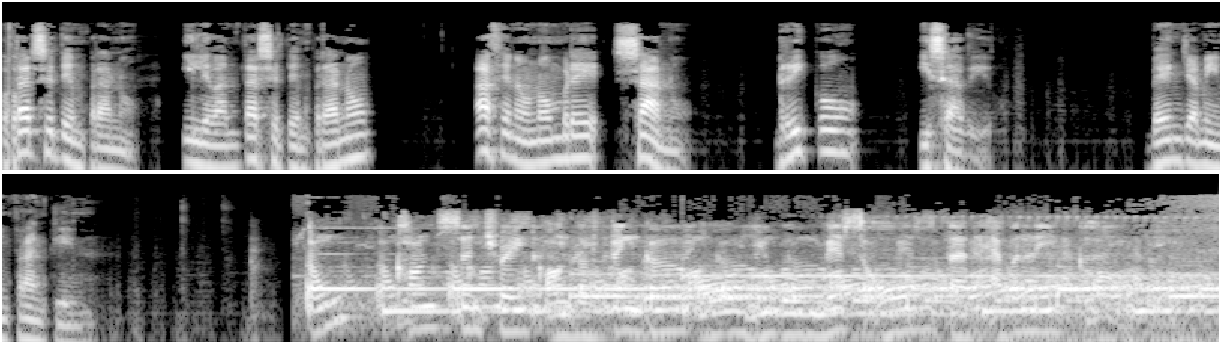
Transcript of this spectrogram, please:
acostarse temprano y levantarse temprano hacen a un hombre sano, rico y sabio. Benjamin Franklin. Or you will miss all that heavenly.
